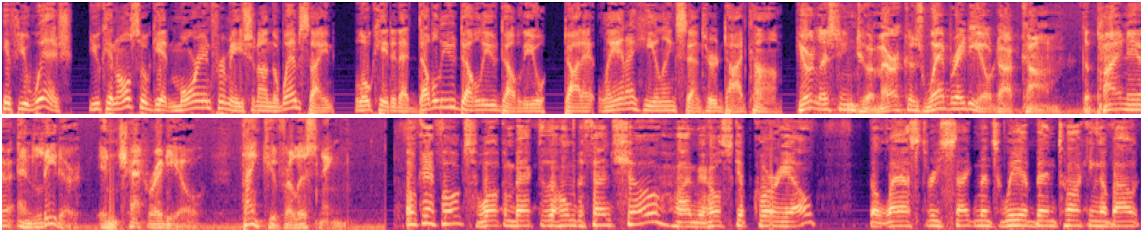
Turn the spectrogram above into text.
If you wish, you can also get more information on the website located at www.atlantahealingcenter.com. You're listening to America's americaswebradio.com, the pioneer and leader in chat radio. Thank you for listening. Okay, folks, welcome back to the Home Defense Show. I'm your host, Skip Coryell. The last three segments we have been talking about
